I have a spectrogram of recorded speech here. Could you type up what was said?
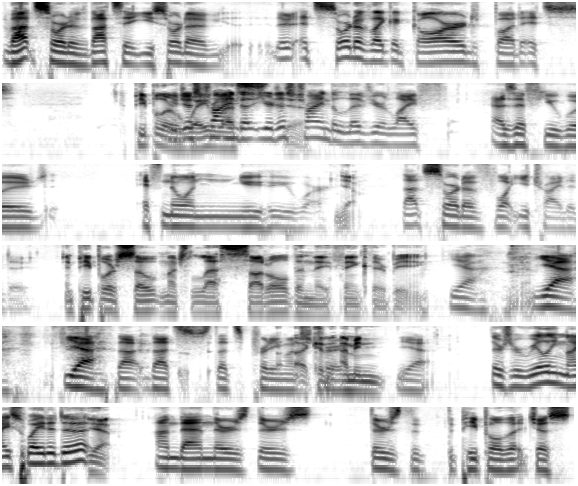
that's sort of that's it. You sort of there- it's sort of like a guard, but it's People are you're just way trying less, to you're just yeah. trying to live your life as if you would if no one knew who you were. Yeah. That's sort of what you try to do. And people are so much less subtle than they think they're being. Yeah. Yeah. Yeah, that that's that's pretty much I can- true. I mean- yeah. There's a really nice way to do it. Yeah. And then there's there's there's the the people that just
